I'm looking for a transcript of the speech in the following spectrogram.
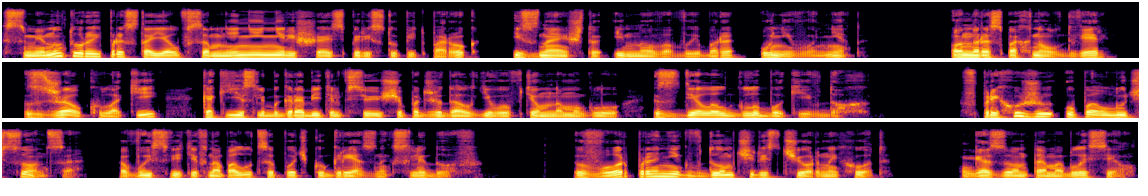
С минуту Рэй простоял в сомнении, не решаясь переступить порог и зная, что иного выбора у него нет. Он распахнул дверь, сжал кулаки, как если бы грабитель все еще поджидал его в темном углу, сделал глубокий вдох. В прихожую упал луч солнца, высветив на полу цепочку грязных следов. Вор проник в дом через черный ход. Газон там облысел,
